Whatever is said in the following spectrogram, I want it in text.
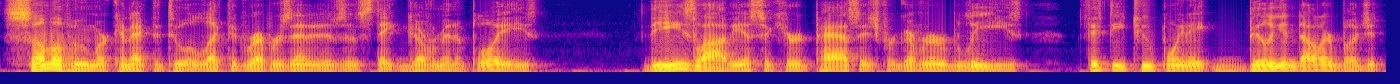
some of whom are connected to elected representatives and state government employees, these lobbyists secured passage for Governor Lee's $52.8 billion budget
